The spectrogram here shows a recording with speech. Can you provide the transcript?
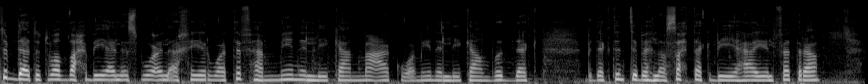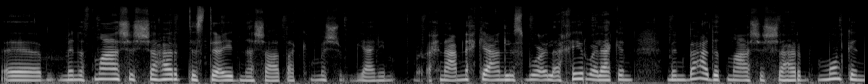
تبدأ تتوضح بالأسبوع الأخير وتفهم مين اللي كان معك ومين اللي كان ضدك. بدك تنتبه لصحتك بهاي الفترة. آه، من 12 الشهر تستعيد نشاطك. مش يعني إحنا عم نحكي عن الأسبوع الأخير ولكن من بعد 12 الشهر ممكن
